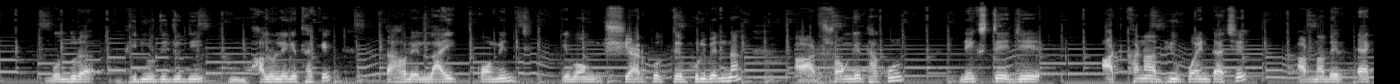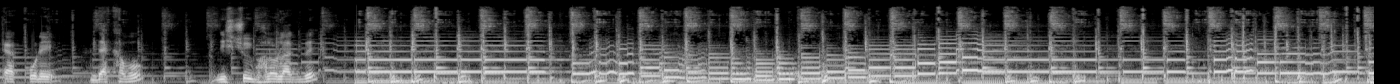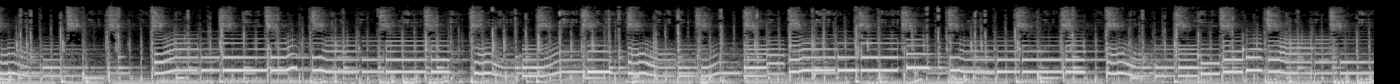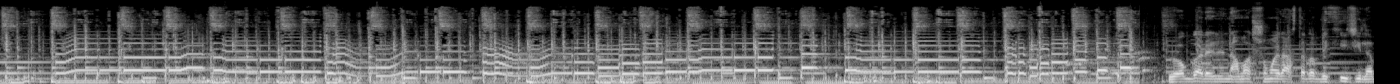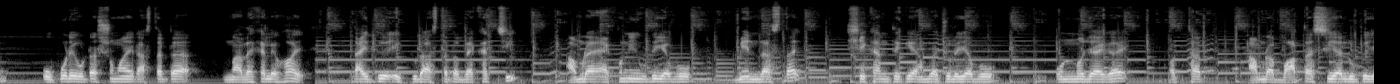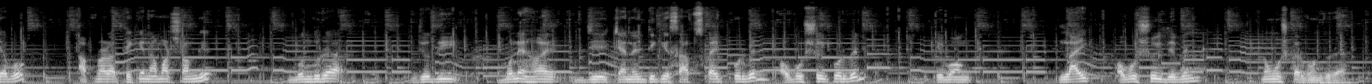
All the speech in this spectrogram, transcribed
বন্ধুরা, ভিডিওটি যদি ভালো লেগে থাকে, তাহলে লাইক, কমেন্ট এবং শেয়ার করতে ভুলবেন না। আর সঙ্গে থাকুন, নেক্সটে যে আটখানা ভিউ পয়েন্ট আছে, আপনাদের এক এক করে দেখাবো। নিশ্চয়ই ভালো লাগবে। রক গার্ডেনে নামার সময় রাস্তাটা দেখিয়েছিলাম। ওপরে ওঠার সময় রাস্তাটা না দেখালে হয়, তাই তো একটু রাস্তাটা দেখাচ্ছি। আমরা এখনই উঠে যাব মেন রাস্তায়। সেখান থেকে আমরা চলে যাব অন্য জায়গায়। অর্থাৎ আমরা বাতাসিয়া লুপে যাব। আপনারা থেকে নামার সঙ্গে। বন্ধুরা, যদি মনে হয় যে চ্যানেলটিকে সাবস্ক্রাইব করবেন, অবশ্যই করবেন এবং লাইক অবশ্যই দেবেন। নমস্কার বন্ধুরা।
